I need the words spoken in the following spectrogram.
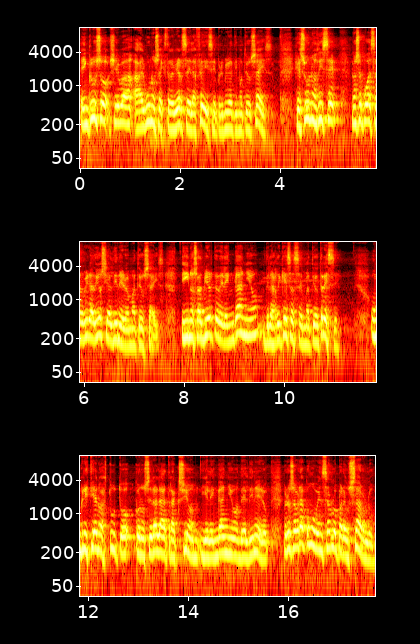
E incluso lleva a algunos a extraviarse de la fe, dice 1 Timoteo 6. Jesús nos dice, no se puede servir a Dios y al dinero en Mateo 6. Y nos advierte del engaño de las riquezas en Mateo 13. Un cristiano astuto conocerá la atracción y el engaño del dinero, pero sabrá cómo vencerlo para usarlo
